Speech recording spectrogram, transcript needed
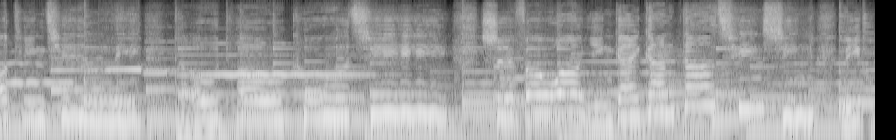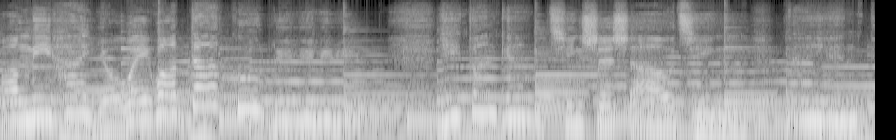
我听见你偷偷哭泣。是否我应该感到庆幸？离荒里还有为我的顾虑。一段感情是烧尽的眼底，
